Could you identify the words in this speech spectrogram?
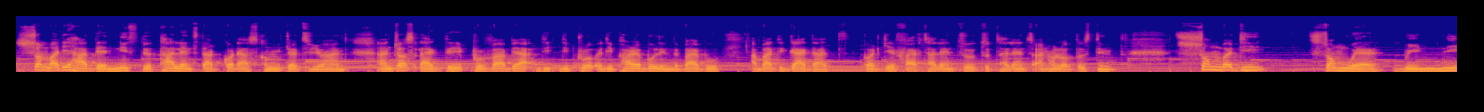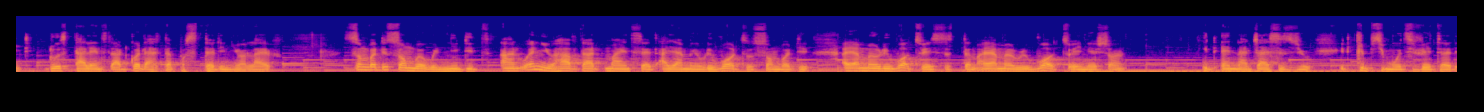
Somebody out there needs the talents that God has committed to your hand. And just like the proverbial, the, the, pro, the parable in the Bible about the guy that God gave five talents to, two talents, and all of those things, somebody somewhere we need those talents that God has deposited in your life somebody somewhere will need it. And when you have that mindset i am a reward to somebody. I am a reward to a system. I am a reward to a nation. It energizes you. It keeps you motivated.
